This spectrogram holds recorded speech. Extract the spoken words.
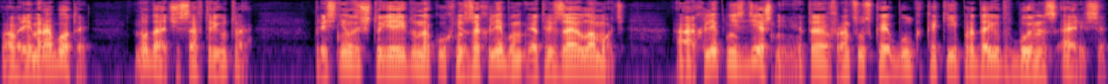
«Во время работы?» «Ну да, часа в три утра». Приснилось, что я иду на кухню за хлебом и отрезаю ломоть. А хлеб не здешний, это французская булка, какие продают в Буэнос-Айресе.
